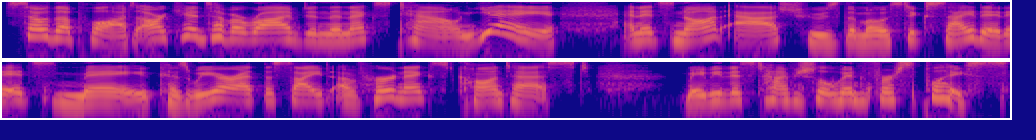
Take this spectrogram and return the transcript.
So, the plot our kids have arrived in the next town. Yay! And it's not Ash who's the most excited, it's May, because we are at the site of her next contest. Maybe this time she'll win first place.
